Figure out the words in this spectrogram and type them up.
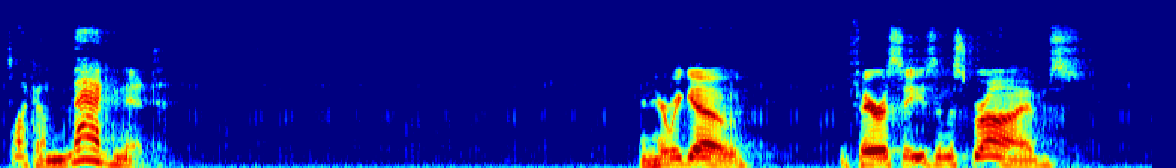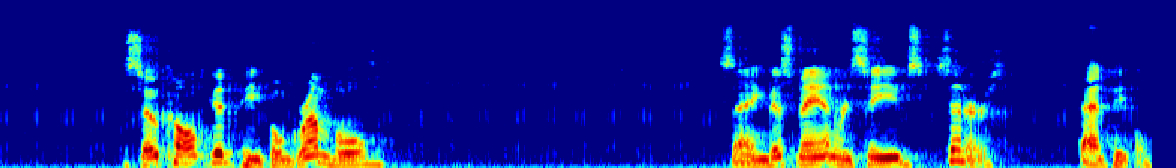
It's like a magnet. And here we go. The Pharisees and the scribes, the so called good people, grumbled, saying, This man receives sinners, bad people.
